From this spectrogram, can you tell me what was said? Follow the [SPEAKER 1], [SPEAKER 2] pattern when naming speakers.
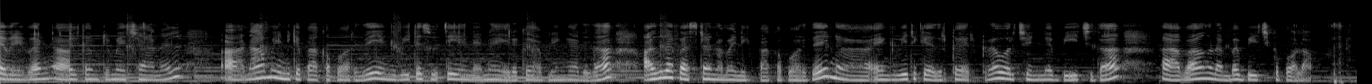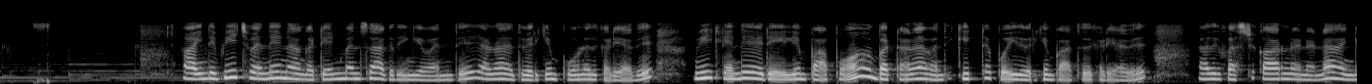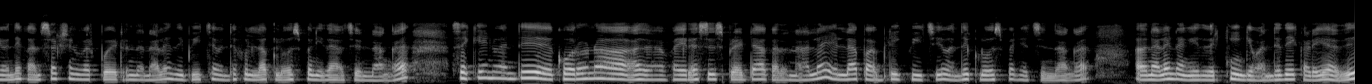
[SPEAKER 1] Everyone welcome to my channel நாம் இன்றைக்கி பார்க்க போகிறது எங்கள் வீட்டை சுற்றி என்னென்ன இருக்குது அப்படிங்கிறது தான் அதில் ஃபஸ்ட்டாக நம்ம இன்றைக்கி பார்க்க போகிறது நான் எங்கள் வீட்டுக்கு எதிர்க்க இருக்கிற ஒரு சின்ன பீச் தான் வாங்க நம்ம பீச்சுக்கு போகலாம் இந்த பீச் வந்து நாங்கள் டென் மந்த்ஸ் ஆகுது இங்கே வந்து. ஆனால் இது வரைக்கும் போனது கிடையாது. வீட்லேருந்து டெய்லியும் பார்ப்போம். பட் ஆனால் வந்து கிட்ட போய் இது வரைக்கும் பார்த்தது கிடையாது. அதுக்கு ஃபஸ்ட்டு காரணம் என்னென்னா இங்கே வந்து கன்ஸ்ட்ரக்ஷன் ஒர்க் போயிட்டு இருந்தனால இந்த பீச்சை வந்து ஃபுல்லாக க்ளோஸ் பண்ணி தான் வச்சுருந்தாங்க. செகண்ட் வந்து கொரோனா வைரஸ் ஸ்ப்ரெட் ஆகிறதுனால எல்லா பப்ளிக் பீச்சையும் வந்து க்ளோஸ் பண்ணி வச்சுருந்தாங்க. அதனால் நாங்கள் இது வரைக்கும் இங்கே வந்ததே கிடையாது.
